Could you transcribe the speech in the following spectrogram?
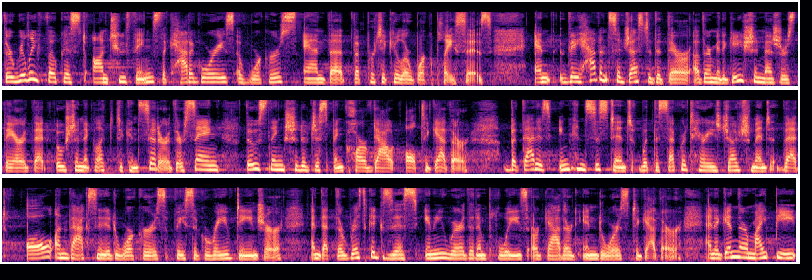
they're really focused on two things, the categories of workers and the, the particular workplaces. And they haven't suggested that there are other mitigation measures there that OSHA neglected to consider. They're saying those things should have just been carved out altogether. But that is inconsistent with the Secretary's judgment that all unvaccinated workers face a grave danger and that the risk exists anywhere that employees are gathered gathered indoors together. And again, there might be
